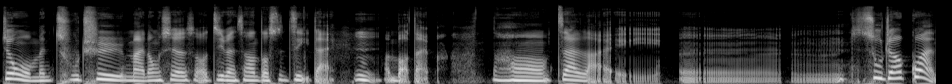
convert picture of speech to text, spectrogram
就我们出去买东西的时候，基本上都是自己带，嗯，环保袋嘛，然后再来，嗯，塑胶罐，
